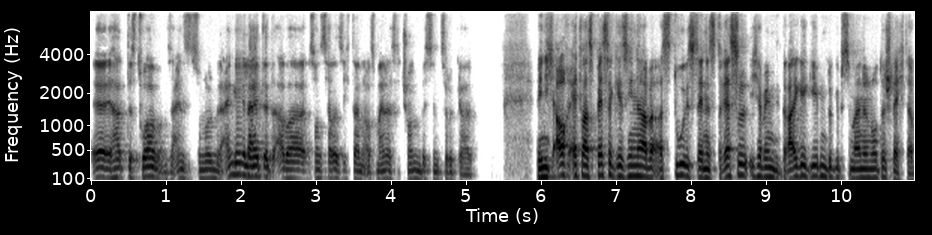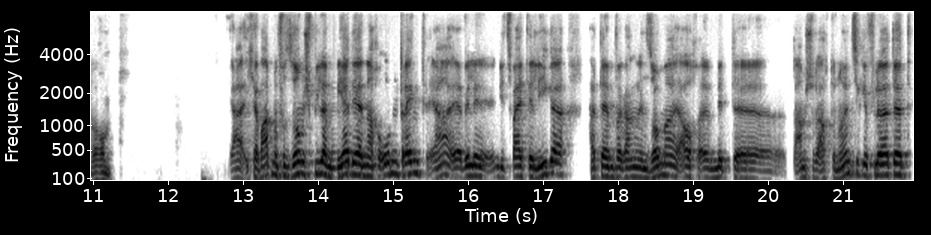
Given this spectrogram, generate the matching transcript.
äh, er hat das Tor das 1 zu 0 mit eingeleitet, aber sonst hat er sich dann aus meiner Sicht schon ein bisschen zurückgehalten. Wen ich auch etwas besser gesehen habe als du, ist Dennis Dressel. Ich habe ihm die drei gegeben, du gibst ihm eine Note schlechter. Warum? Ja, ich erwarte von so einem Spieler mehr, der nach oben drängt. Ja, er will in die zweite Liga, hat er im vergangenen Sommer auch äh, mit äh, Darmstadt 98 geflirtet.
